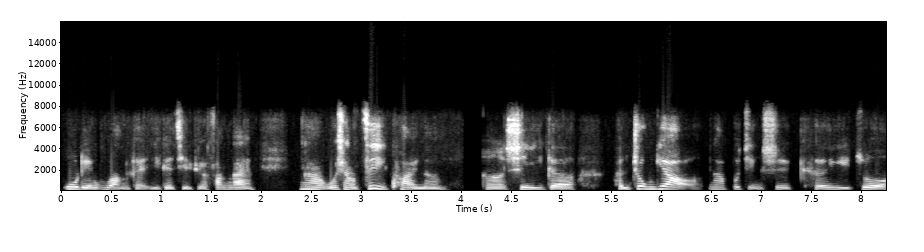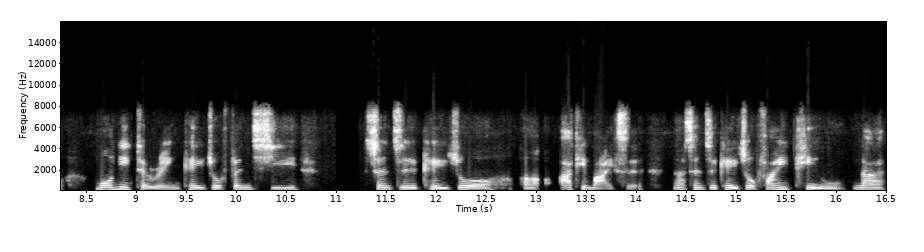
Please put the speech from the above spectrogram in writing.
物联网的一个解决方案。那我想这一块呢，呃，是一个很重要。那不仅是可以做。Monitoring 可以做分析，甚至可以做呃 optimize，那甚至可以做 fine tune，那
